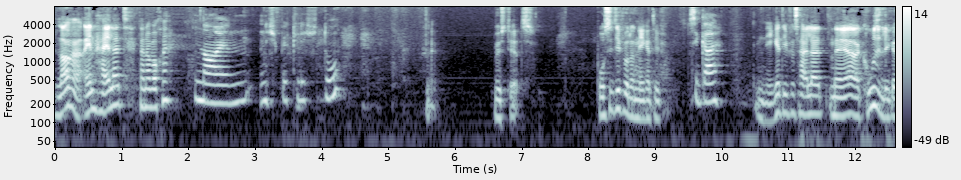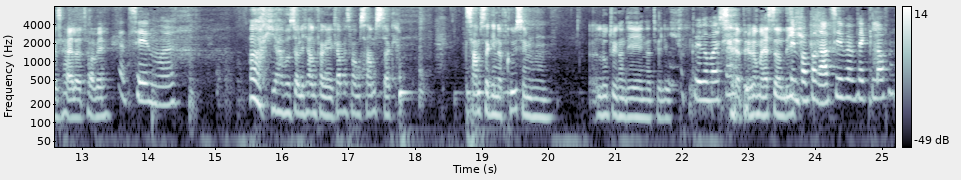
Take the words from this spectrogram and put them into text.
Laura, ein Highlight deiner Woche? Nein, nicht wirklich. Du? Müsst ihr jetzt positiv oder negativ? Ist egal. Negatives Highlight? Naja, gruseliges Highlight habe ich. Erzähl mal. Ach ja, wo soll ich anfangen? Ich glaube, es war am Samstag. Samstag in der Früh sind Ludwig und ich natürlich, Bürgermeister? der Bürgermeister und Den ich, Paparazzi weggelaufen?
